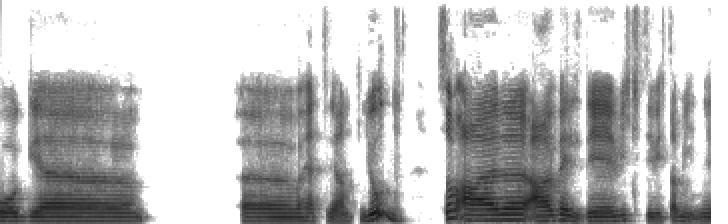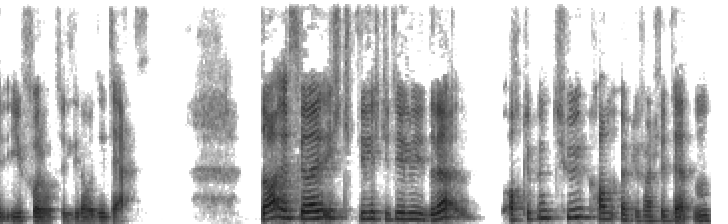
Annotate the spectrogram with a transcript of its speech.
og øh, øh, Hva heter det igjen? Jod. Som er, er, veldig viktige vitaminer i forhold til graviditet. Da ønsker jeg deg riktig lykke til videre akupunktur kan øke fertiliteten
